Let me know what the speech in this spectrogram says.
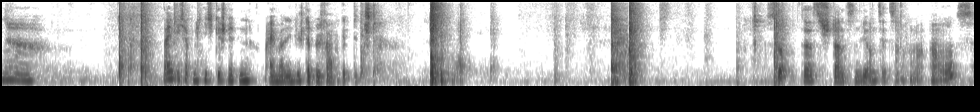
Ja. Nein, ich habe mich nicht geschnitten. Einmal in die Stempelfarbe geditscht. Das stanzen wir uns jetzt noch mal aus.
